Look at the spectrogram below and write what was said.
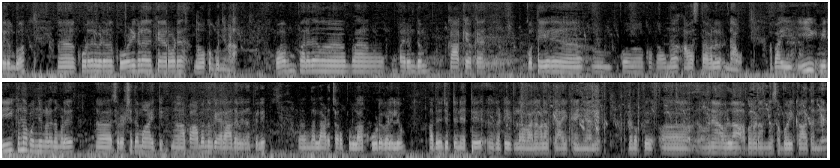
വരുമ്പോൾ കൂടുതൽ വീടുകൾ കോഴികൾ കെയറോടെ നോക്കും കുഞ്ഞുങ്ങളെ. അപ്പോൾ പലത് പരുന്തും കാക്കയൊക്കെ കൊത്തി കൊക്കാവുന്ന അവസ്ഥകൾ ഉണ്ടാവും. അപ്പോൾ ഈ വിരിയിക്കുന്ന കുഞ്ഞുങ്ങളെ നമ്മൾ സുരക്ഷിതമായിട്ട് പാമ്പൊന്നും കയറാതെ വിധത്തിൽ നല്ല അടച്ചുറപ്പുള്ള കൂടുകളിലും അതിന് ചുറ്റും നെറ്റ് കെട്ടിയിട്ടുള്ള വലകളൊക്കെ ആയിക്കഴിഞ്ഞാൽ നമുക്ക് അങ്ങനെ ഉള്ള അപകടമൊന്നും സംഭവിക്കാതെ തന്നെ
